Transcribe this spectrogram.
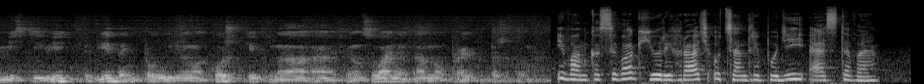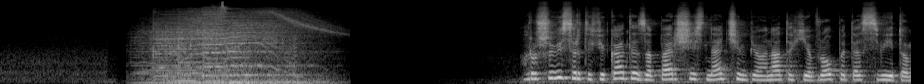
в місті Відень по коштів на е, фінансування даного проекту по Житомиру. Іван Касивак, Юрій Грач у центрі подій СТВ. Грошові сертифікати за першість на чемпіонатах Європи та світу.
